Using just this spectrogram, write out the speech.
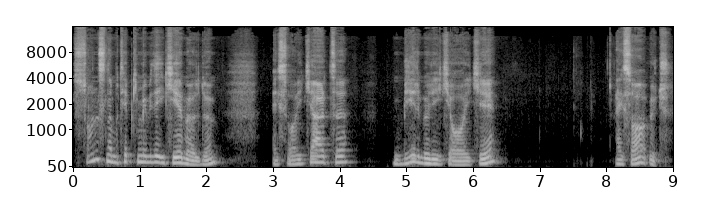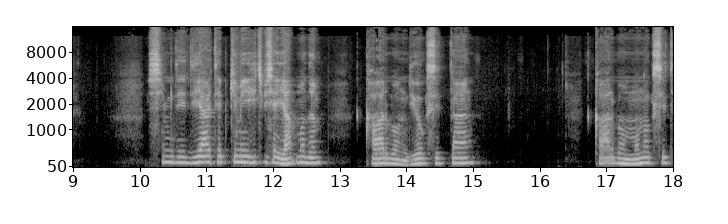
Sonrasında bu tepkimi bir de 2'ye böldüm. SO2 artı 1 bölü 2 O2 SO3. Şimdi diğer tepkimeyi hiçbir şey yapmadım. Karbondioksitten karbon monoksit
